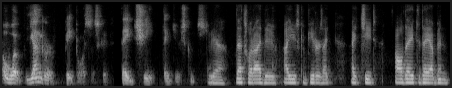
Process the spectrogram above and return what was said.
Oh, well, younger people, is this good they cheat. They use stuff. Yeah, that's what I do. I use computers. I I cheat all day today. I've been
